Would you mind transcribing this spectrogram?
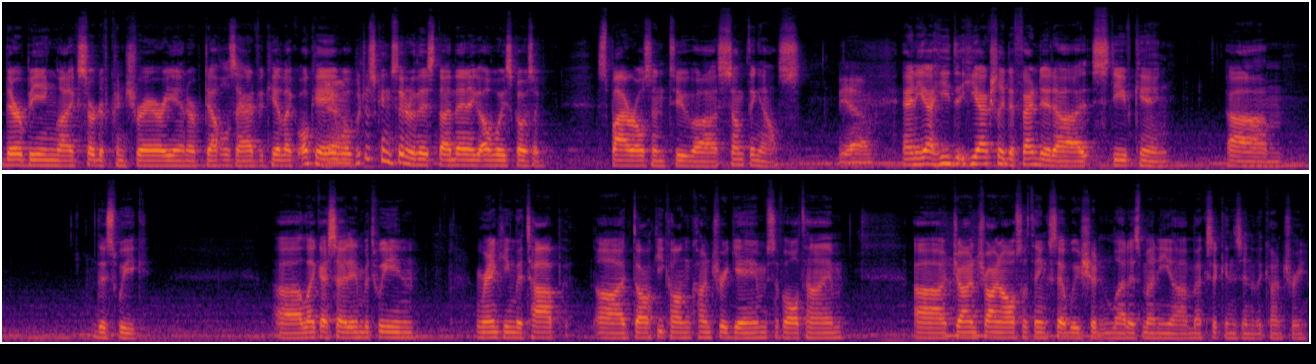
they're being like sort of contrarian or devil's advocate. Like, okay, Yeah. well, we'll just consider this, and then it always goes like spirals into uh, something else. Yeah. And yeah, he he actually defended uh, Steve King um, this week. Uh, like I said, in between ranking the top uh, Donkey Kong Country games of all time, uh, JonTron also thinks that we shouldn't let as many uh, Mexicans into the country.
